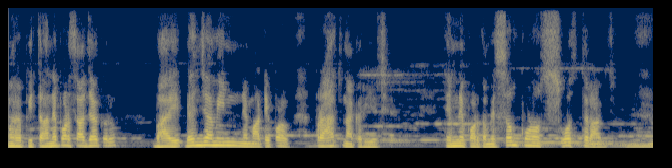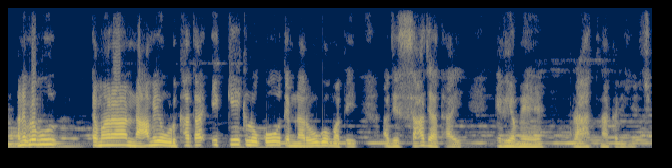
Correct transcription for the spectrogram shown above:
મારા પિતાને પણ સાજા કરો. ભાઈ બેન્જામિનને માટે પણ પ્રાર્થના કરીએ છીએ. તેમને પણ તમે સંપૂર્ણ સ્વસ્થ રાખજો. અને પ્રભુ, તમારા નામે ઓળખાતા એક એક લોકો તેમના રોગોમાંથી આજે સાજા થાય એવી અમે પ્રાર્થના કરીએ છીએ.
